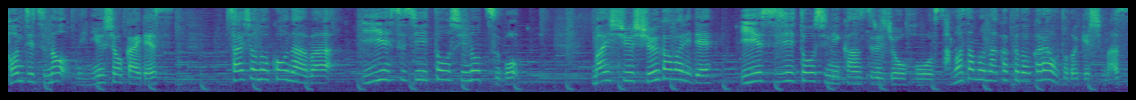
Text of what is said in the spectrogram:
本日のメニュー紹介です。最初のコーナーは ESG 投資のツボ。毎週週替わりで ESG 投資に関する情報をさまざまな角度からお届けします。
